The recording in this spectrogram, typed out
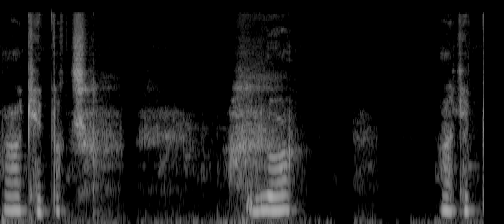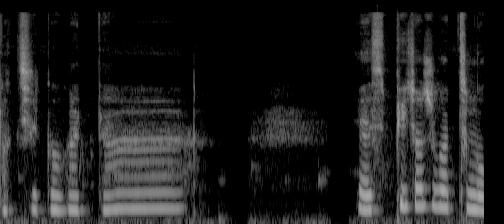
아 개빡쳐 일로 와. 아 개빡칠 것 같다 SP 저주 같은 거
